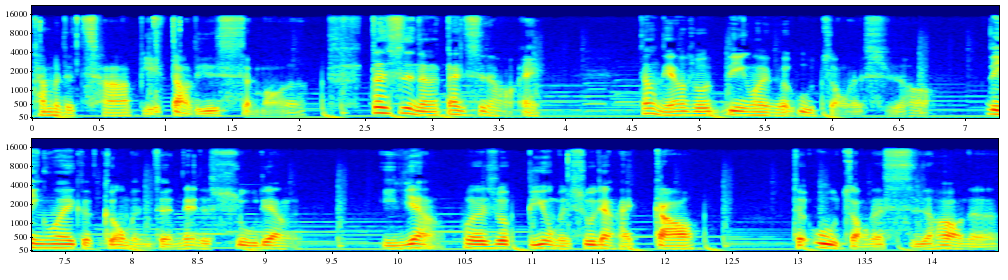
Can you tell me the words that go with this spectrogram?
它们的差别到底是什么了？但是呢，但是哦，诶，当你要说另外一个物种的时候，另外一个跟我们人类的数量一样，或者说比我们数量还高的物种的时候呢，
